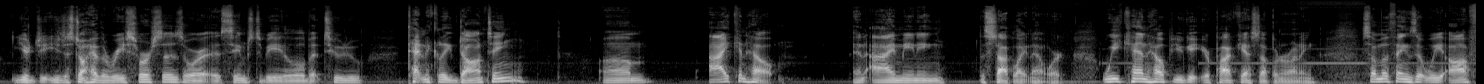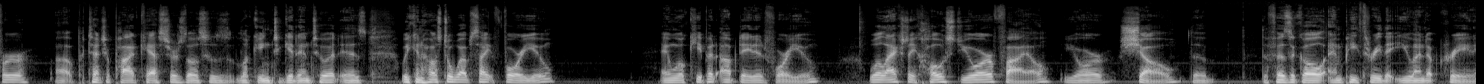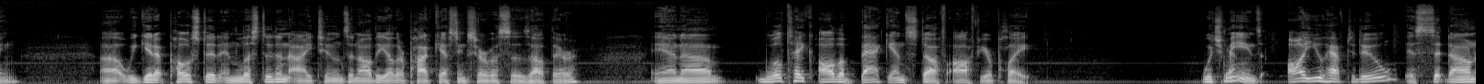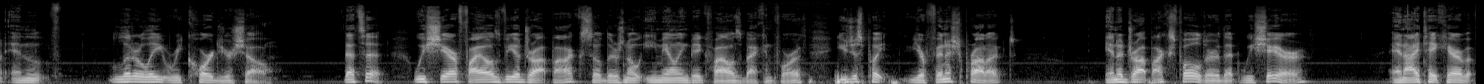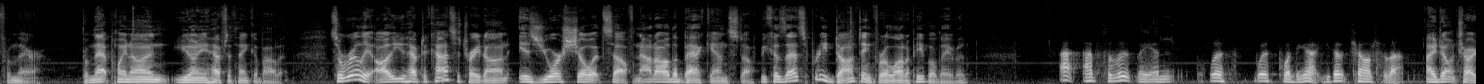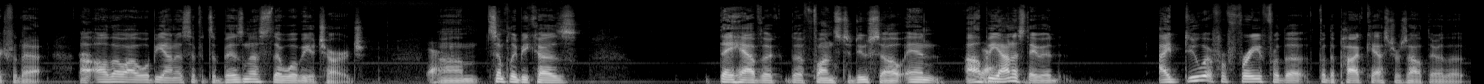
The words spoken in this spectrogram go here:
you you just don't have the resources, or it seems to be a little bit too technically daunting. Um, I can help, and I meaning the Stoplight Network. We can help you get your podcast up and running. Some of the things that we offer uh, potential podcasters, those who's looking to get into it, is we can host a website for you and we'll keep it updated for you. We'll actually host your file, your show, the the physical MP3 that you end up creating. Uh, we get it posted and listed in iTunes and all the other podcasting services out there, and um, we'll take all the back end stuff off your plate. Which means all you have to do is sit down and literally record your show. That's it. We share files via Dropbox, so there's no emailing big files back and forth. You just put your finished product in a Dropbox folder that we share, and I take care of it from there. From that point on, you don't even have to think about it. So, really, all you have to concentrate on is your show itself, not all the back end stuff, because that's pretty daunting for a lot of people, David. A- absolutely, and worth worth pointing out, you don't charge for that. I don't charge for that. Uh, although I will be honest, if it's a business, there will be a charge. Yeah. um, simply because they have the, the funds to do so. And I'll be honest, David, I do it for free for the for the podcasters out there. That,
